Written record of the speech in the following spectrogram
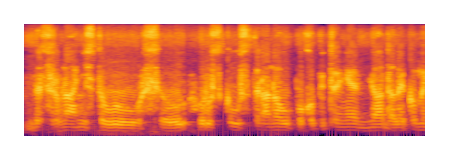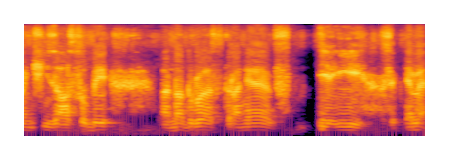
ve srovnání s tou, s ruskou stranou pochopitelně měla daleko menší zásoby a na druhé straně její, řekněme,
